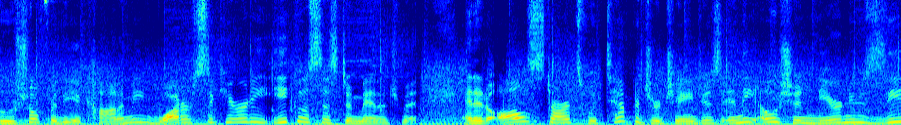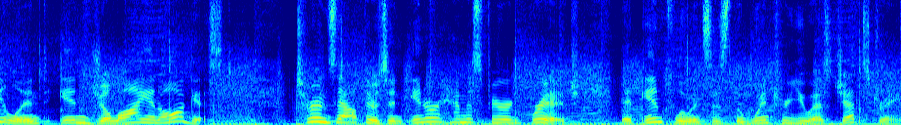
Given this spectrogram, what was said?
crucial for the economy, water security, ecosystem management. And it all starts with temperature changes in the ocean near New Zealand in July and August. Turns out there's an interhemispheric bridge that influences the winter U.S. jet stream.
